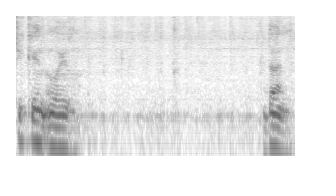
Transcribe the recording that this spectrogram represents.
Chicken oil. Done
